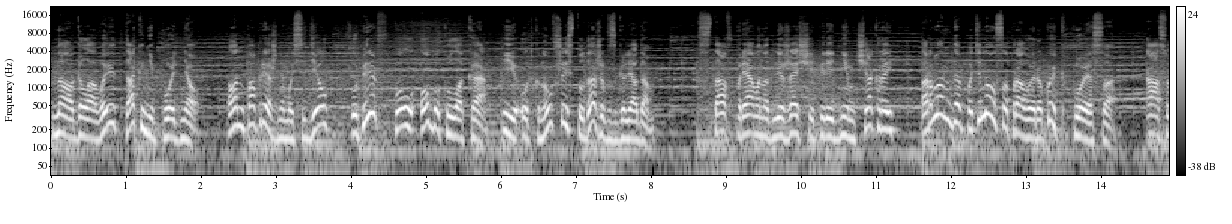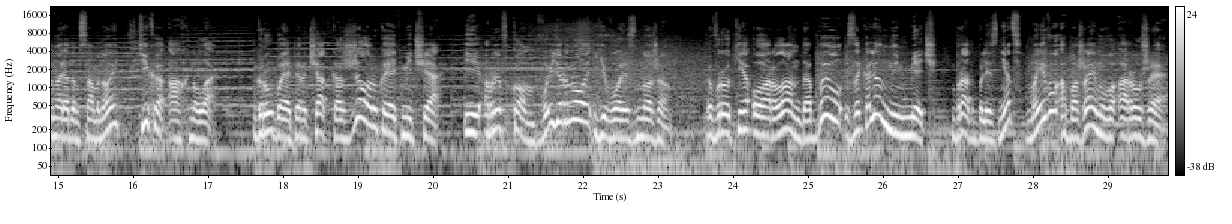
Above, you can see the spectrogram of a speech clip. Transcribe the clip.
но головы так и не поднял. Он по-прежнему сидел, уперев в пол оба кулака и уткнувшись туда же взглядом. Став прямо над лежащей перед ним чакрой, Орландо потянулся правой рукой к поясу. Асуна рядом со мной тихо ахнула. Грубая перчатка сжала рукоять меча, и рывком выдернула его из ножен. В руке у Орландо был закаленный меч, брат-близнец моего обожаемого оружия.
